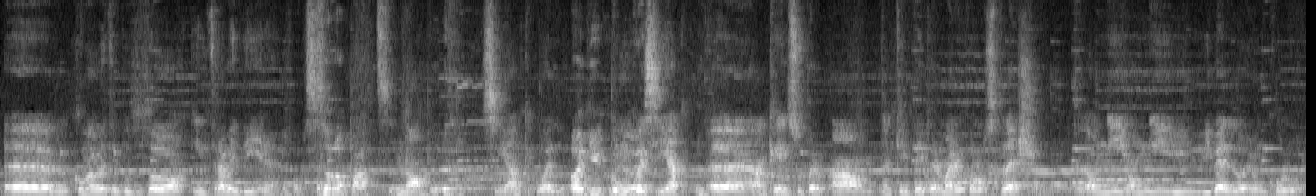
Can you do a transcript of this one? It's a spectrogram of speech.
eh, come avete potuto intravedere, forse. Sono pazzo. No, sì, anche quello. Oggi Comunque sia, eh, anche in Super ah, anche in Paper Mario Color Splash, eh, ogni, ogni livello è un colore.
